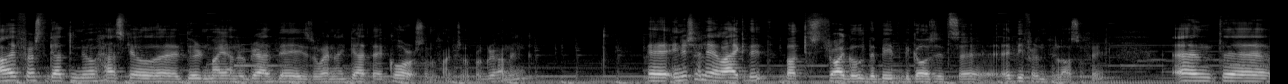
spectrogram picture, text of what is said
I first got to know Haskell uh, during my undergrad days when I got a course on functional programming. Uh, initially I liked it but struggled a bit because it's a, a different philosophy. And uh,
